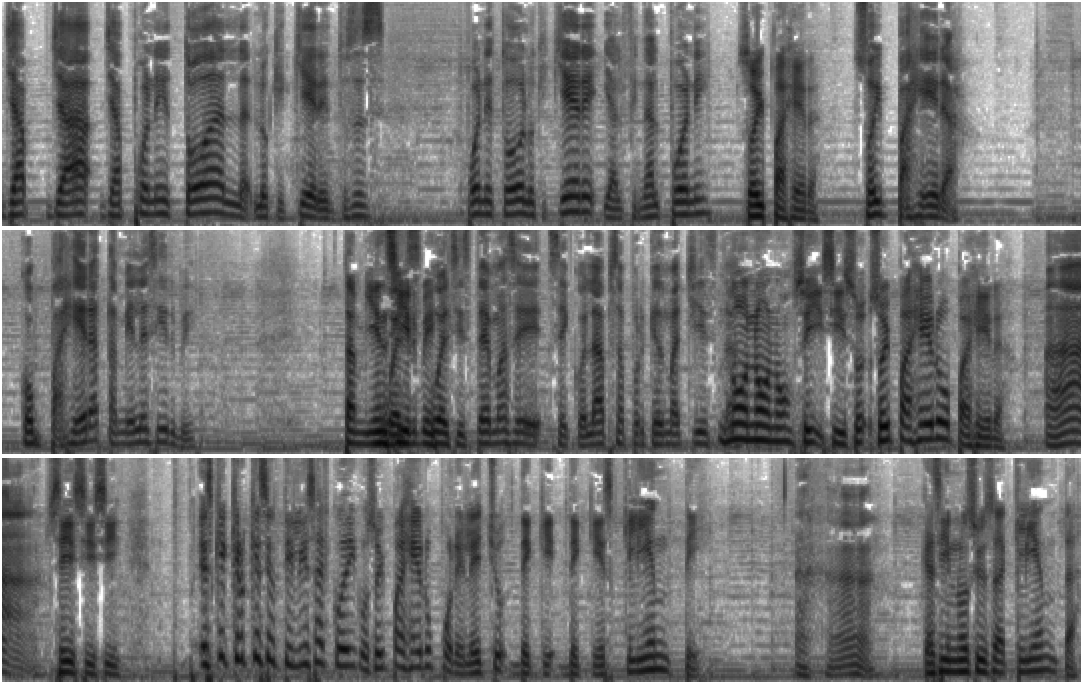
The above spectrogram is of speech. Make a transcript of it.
ya, ya, ya pone todo lo que quiere, entonces pone todo lo que quiere y al final pone Soy pajera. soy pajera. Con pajera también le sirve. También o, el, sirve. o el sistema se, se colapsa porque es machista. No, no, no. Sí, sí. Soy, soy pajero o pajera. Ah, Sí, sí, sí. Es que creo que se utiliza el código Soy pajero por el hecho de que, de que es cliente. ajá. Casi no se usa clienta.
